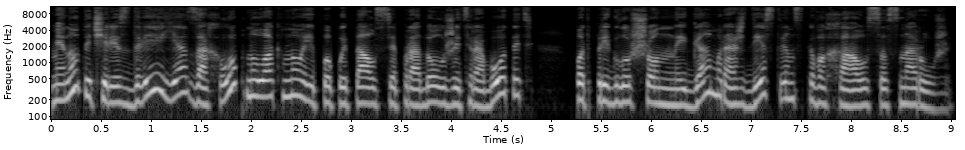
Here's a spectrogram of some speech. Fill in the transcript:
Минуты через две я захлопнул окно и попытался продолжить работать под приглушенный гам рождественского хаоса снаружи.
